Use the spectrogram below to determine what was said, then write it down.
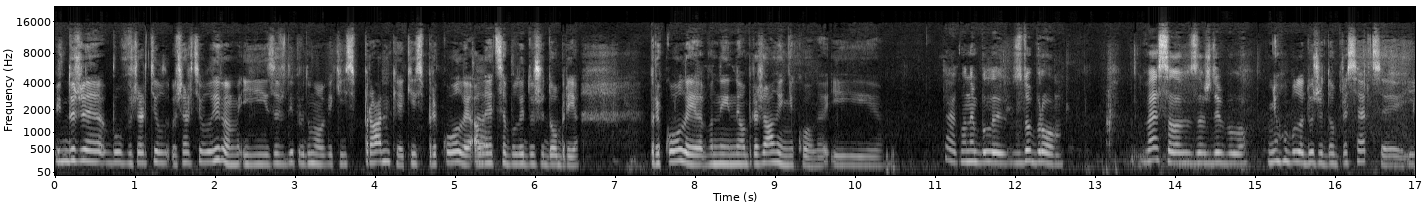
Він дуже був жартів, жартівливим і завжди придумав якісь пранки, якісь приколи, але Так. це були дуже добрі приколи. Вони не ображали ніколи. І Так, вони були з добром. Весело завжди було. в нього було дуже добре серце, і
